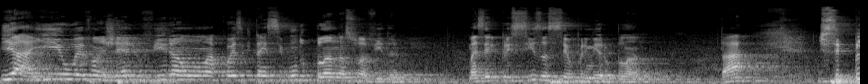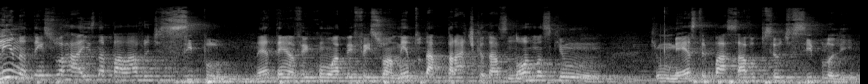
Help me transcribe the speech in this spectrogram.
e aí o evangelho vira uma coisa que está em segundo plano na sua vida. Mas ele precisa ser o primeiro plano, tá? Disciplina tem sua raiz na palavra discípulo, né? Tem a ver com o aperfeiçoamento da prática das normas que um, que um mestre passava para o seu discípulo ali.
